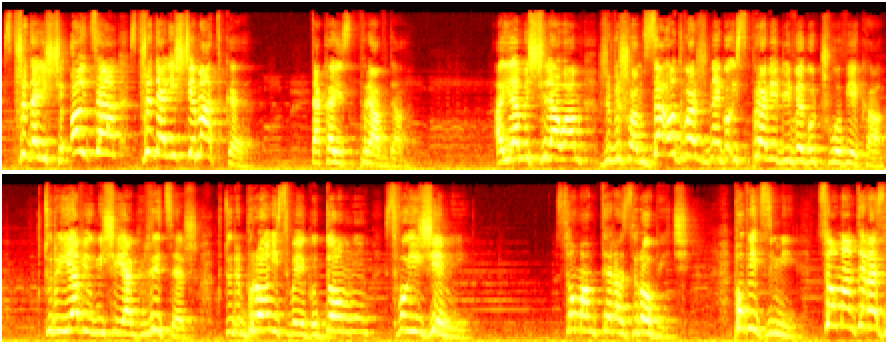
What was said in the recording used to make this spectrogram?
Sprzedaliście ojca, sprzedaliście matkę! Taka jest prawda. A ja myślałam, że wyszłam za odważnego i sprawiedliwego człowieka, który jawił mi się jak rycerz, który broni swojego domu, swojej ziemi. Co mam teraz robić? Powiedz mi, co mam teraz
